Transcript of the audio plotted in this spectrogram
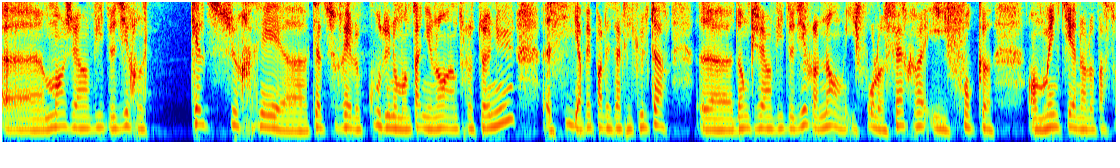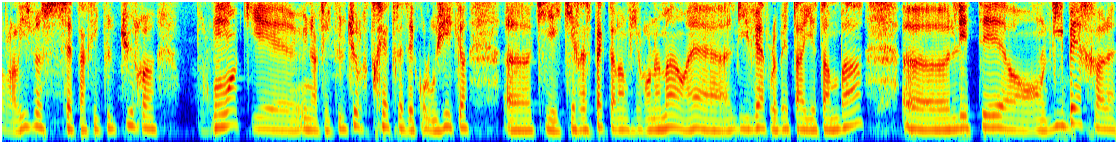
euh, moi j'ai envie de dire quel serait euh, quel serait le coût d'une montagne non entretenue euh, s'il n'y avait pas les agriculteurs euh, Donc j'ai envie de dire non, il faut le faire, il faut que on maintienne le pastoralisme, cette agriculture moi, qui est une agriculture très très écologique, euh, qui, qui respecte l'environnement. Hein. L'hiver, le bétail est en bas. Euh, L'été, on libère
